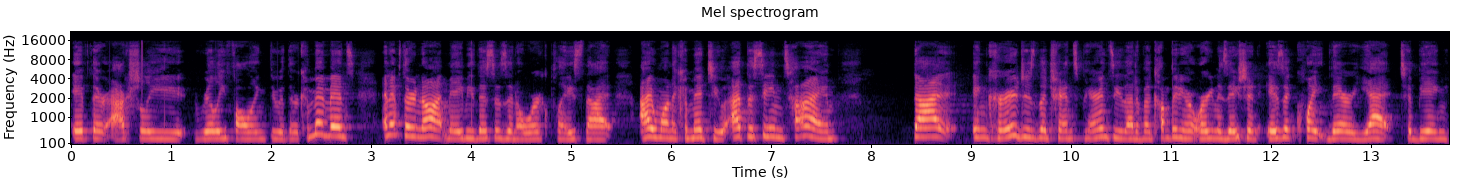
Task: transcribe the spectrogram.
if they're actually really following through with their commitments. And if they're not, maybe this isn't a workplace that I want to commit to. At the same time, that encourages the transparency that if a company or organization isn't quite there yet to being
